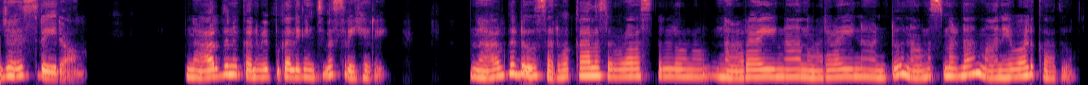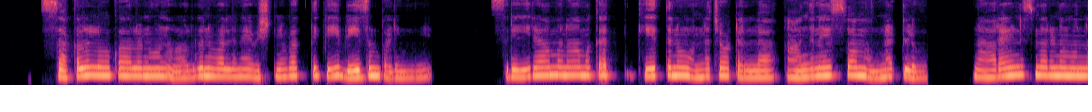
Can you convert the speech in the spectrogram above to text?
జై శ్రీరామ్. నారదుని కనువిప్పు కలిగించిన శ్రీహరి. నారదుడు సర్వకాల సర్వావస్థల్లోనూ నారాయణ నారాయణ అంటూ నామస్మరణ మానేవాడు కాదు. సకల లోకాలను నారదుని వల్లనే విష్ణుభక్తికి బీజం పడింది. శ్రీరామనామ కీర్తనం ఉన్న చోటల్లా ఆంజనేయ స్వామి ఉన్నట్లు నారాయణ స్మరణం ఉన్న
